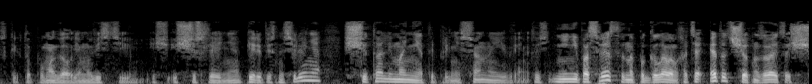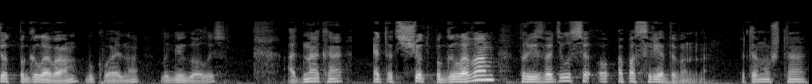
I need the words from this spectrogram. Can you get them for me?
сказать, кто помогал ему вести исчисление, перепись населения, считали монеты, принесенные евреями. То есть не непосредственно по головам, хотя этот счет называется счет по головам, буквально, лагиголис. Однако этот счет по головам производился опосредованно, потому что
